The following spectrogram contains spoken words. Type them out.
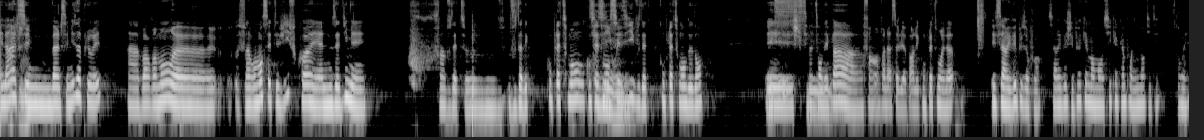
Et là, pas elle s'est, ben, mise à pleurer, à avoir vraiment, euh, enfin vraiment, c'était vif, quoi. Et elle nous a dit, mais, enfin, vous êtes, euh, vous avez complètement, complètement Saisi, saisi, oui. vous êtes complètement dedans. Et, Et je m'attendais pas, à- enfin voilà, ça lui a parlé complètement. Et là, Et c'est arrivé plusieurs fois. C'est arrivé, je sais plus à quel moment aussi, quelqu'un pour une identité ouais.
